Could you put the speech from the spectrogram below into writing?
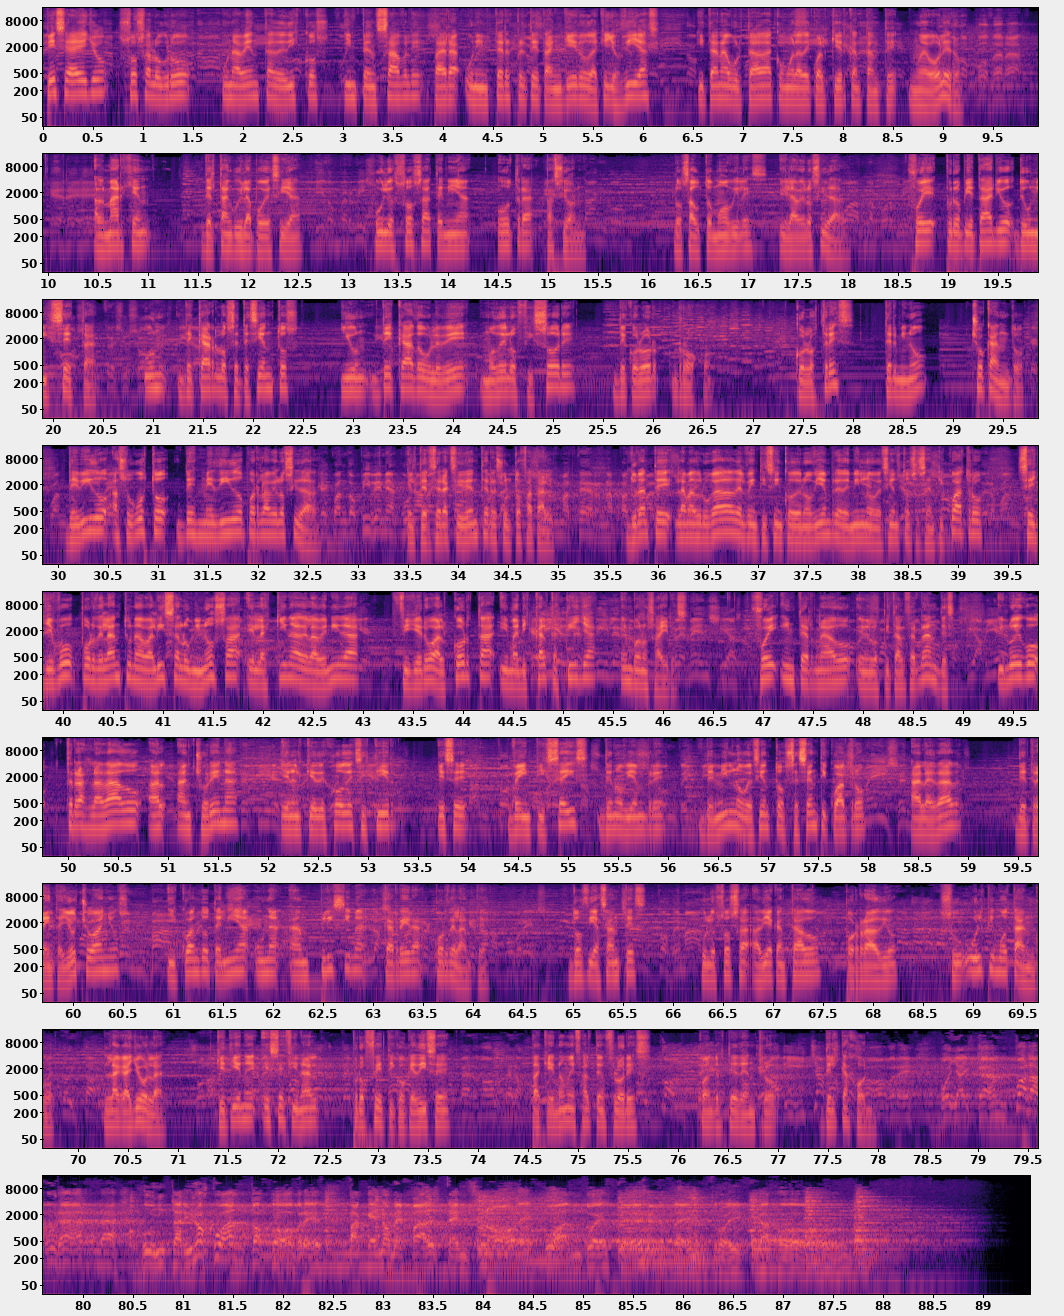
Pese a ello, Sosa logró una venta de discos impensable para un intérprete tanguero de aquellos días y tan abultada como la de cualquier cantante nuevo Al margen del tango y la poesía, Julio Sosa tenía otra pasión los automóviles y la velocidad. Fue propietario de un Isetta, un De Carlos 700 y un DKW modelo Fisore de color rojo. Con los tres terminó chocando, debido a su gusto desmedido por la velocidad. El tercer accidente resultó fatal. Durante la madrugada del 25 de noviembre de 1964, se llevó por delante una baliza luminosa en la esquina de la avenida Figueroa Alcorta y Mariscal Castilla en Buenos Aires. Fue internado en el Hospital Fernández y luego trasladado al Anchorena en el que dejó de existir ese 26 de noviembre de 1964 a la edad de 38 años y cuando tenía una amplísima carrera por delante. Dos días antes, Julio Sosa había cantado por radio su último tango, La Gallola, que tiene ese final profético que dice, para que no me falten flores cuando esté dentro del cajón. Que no me falten flores cuando esté dentro el cajón.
